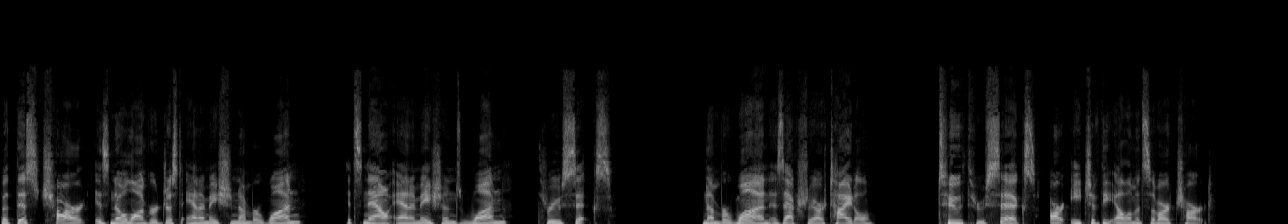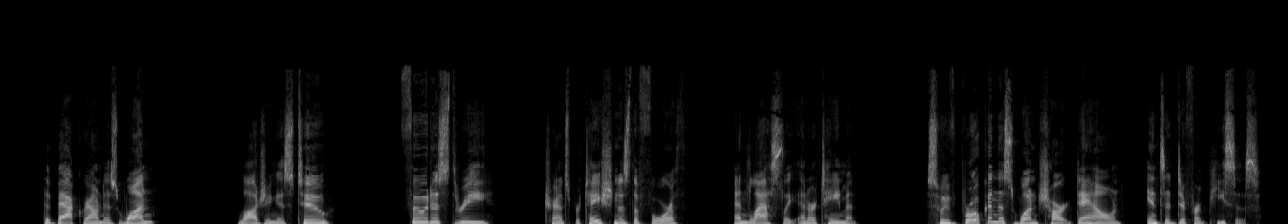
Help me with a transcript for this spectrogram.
but this chart is no longer just animation number one, it's now animations one through six. Number one is actually our title. Two through six are each of the elements of our chart. The background is one, lodging is two, food is three, transportation is the fourth, and lastly, entertainment. So we've broken this one chart down into different pieces.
